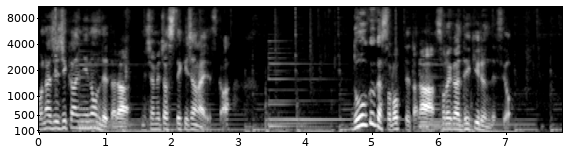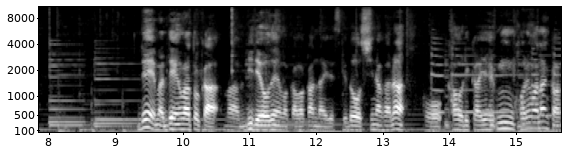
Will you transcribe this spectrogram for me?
同じ時間に飲んでたらめちゃめちゃ素敵じゃないですか。道具が揃ってたらそれができるんですよ。で、まあ、電話とか、まあ、ビデオ電話か分かんないですけどしながらこう香り嗅いで「うんこれはなんか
